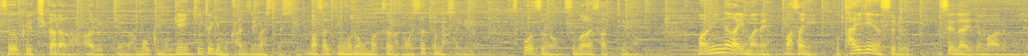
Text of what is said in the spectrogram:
すごく力があるっていうのは僕も現役の時も感じましたし、まあ、先ほども松坂さんおっしゃってましたけどスポーツの素晴らしさっていうのを、まあ、みんなが今ねまさに体現する世代でもあるので、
